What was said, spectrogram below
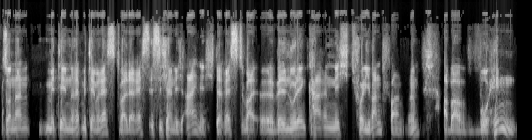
sondern mit, den, mit dem Rest, weil der Rest ist sich ja nicht einig. Der Rest äh, will nur den Karren nicht vor die Wand fahren. Ne? Aber wohin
